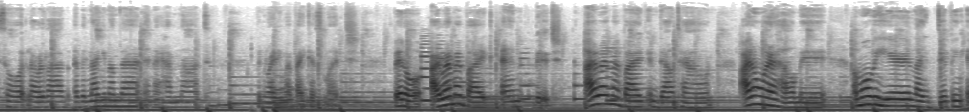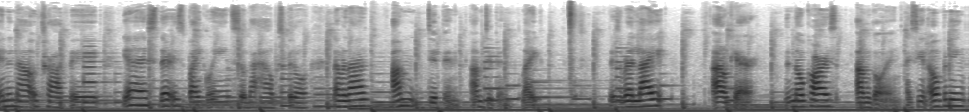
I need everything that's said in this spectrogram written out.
So, la verdad, I've been lagging on that, and I have not been riding my bike as much. Pero I ride my bike, and bitch, I ride my bike in downtown. I don't wear a helmet. I'm over here like dipping in and out of traffic. Yes, there is bike lanes, so that helps. Pero la verdad, I'm dipping. I'm dipping. Like, there's a red light. I don't care. There's no cars. I'm going. I see an opening.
